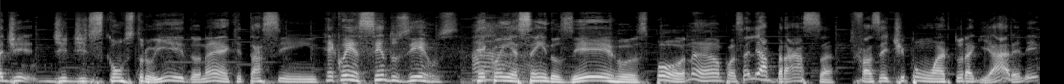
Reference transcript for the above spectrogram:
nessa de, de, de desconstruído, né? Que tá assim, Reconhecendo os erros. Ah, reconhecendo os erros. Pô, não, pô, se ele abraça fazer tipo um Arthur Aguiar, ele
